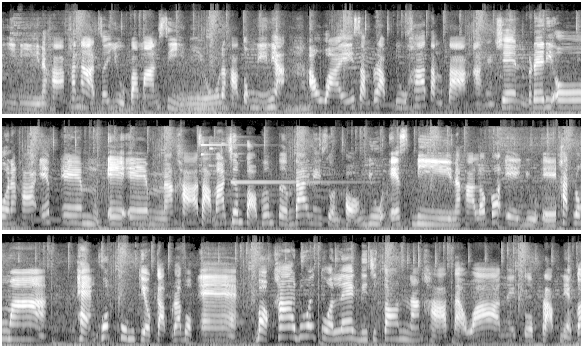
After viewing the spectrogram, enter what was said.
LED นะคะ ขนาดจะอยู่ประมาณ 4 นิ้วนะคะ ตรงนี้เนี่ยเอาไว้สำหรับดูค่าต่างๆอะอย่างเช่นเรดิโอนะคะ FM AM นะคะ สามารถเชื่อมต่อเพิ่มเติมได้ในส่วนของ USB นะคะ แล้วก็ AUX ถัดลงมาแผงควบคุมเกี่ยวกับระบบแอร์บอกค่าด้วยตัวเลขดิจิตอลนะคะ แต่ว่าในตัวปรับเนี่ยก็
